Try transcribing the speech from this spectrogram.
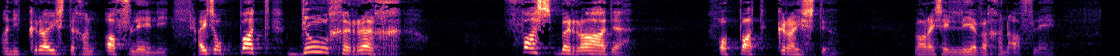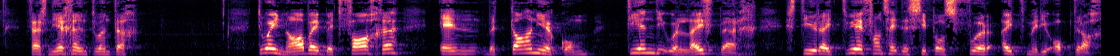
aan die kruis te gaan aflê nie. Hy's op pad doelgerig vasberade op pad kruis toe waar hy sy lewe gaan aflê. Vers 29 Toe hy naby Betfage en Betanië kom, teen die Olyfberg stuur hy twee van sy disippels vooruit met die opdrag.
